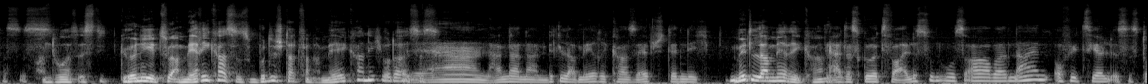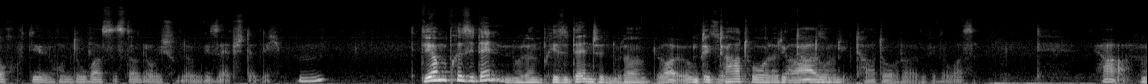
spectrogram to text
Das ist. Honduras ist die, gehören die zu Amerika? Ist das ein Bundesstaat von Amerika nicht? Oder ist es ja, nein, nein, nein, Mittelamerika selbstständig. Mittelamerika? Ja, das gehört zwar alles zu den USA, aber nein, offiziell ist es doch, die Honduras ist da, glaube ich, schon irgendwie selbstständig. Hm? Die haben einen Präsidenten oder eine Präsidentin oder Ja, einen irgendwie so. Diktator oder Ja, Diktator. so ein Diktator oder irgendwie sowas. Ja, Ja.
